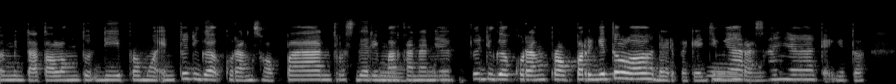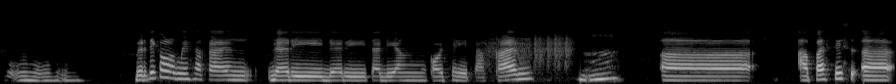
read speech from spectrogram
meminta tolong untuk dipromoin tuh juga kurang sopan terus dari hmm. makanannya itu juga kurang proper gitu loh dari packagingnya hmm. rasanya kayak gitu hmm. berarti kalau misalkan dari dari tadi yang kau ceritakan hmm. uh, apa sih uh,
